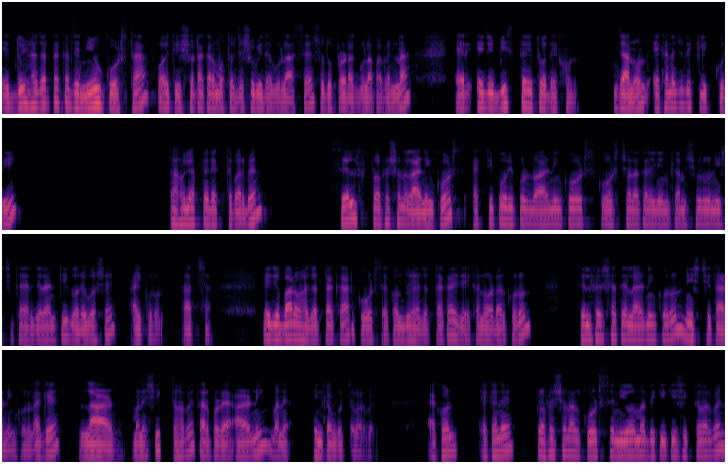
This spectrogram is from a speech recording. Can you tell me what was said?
এই ৳২০০০ যে নিউ কোর্সটা পঁয়ত্রিশশো টাকার মতো যে সুবিধাগুলো আছে, শুধু প্রোডাক্টগুলা পাবেন না। এর এই যে বিস্তারিত দেখুন, জানুন। এখানে যদি ক্লিক করি তাহলে আপনি দেখতে পারবেন সেলফ প্রফেশনাল আর্নিং কোর্স একটি পরিপূর্ণ আর্নিং কোর্স। কোর্স চলাকালীন ইনকাম শুরু, নিশ্চিত আয়ের গ্যারান্টি, ঘরে বসে আয় করুন। আচ্ছা। এই যে বারো হাজার টাকার কোর্স এখন ৳২০০০ এই যে এখানে অর্ডার করুন। সেলফের সাথে লার্নিং করুন, নিশ্চিত আর্নিং করুন। আগে লার্ন মানে শিখতে হবে, তারপরে আর্নিং মানে ইনকাম করতে পারবেন। এখন এখানে প্রফেশনাল কোর্সে নিওর মধ্যে কি, কি শিখতে পারবেন?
